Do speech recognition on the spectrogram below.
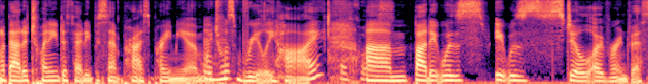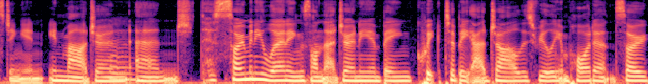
about a twenty to thirty percent price premium, which was really high. Of course. Um, but it was it was still over investing in in margin, and there's so many learnings on that journey, and being quick to be agile is really important. So.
